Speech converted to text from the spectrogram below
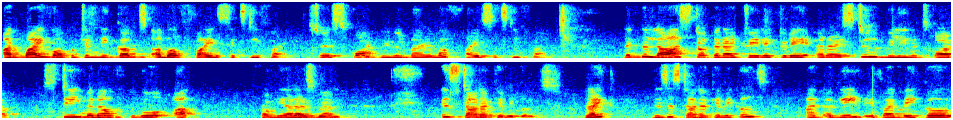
Our buying opportunity comes above 565. So a spot we will buy above 565. Then the last stock that I traded today, and I still believe it's got steam enough to go up from here as well, is Tata Chemicals, right? This is Tata Chemicals, and again, if I make a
